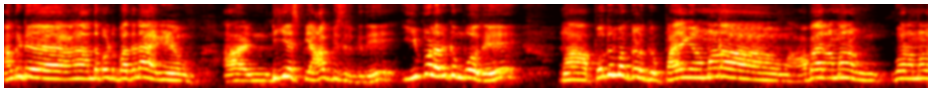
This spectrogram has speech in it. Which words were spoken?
அங்கிட்டு அந்த பக்கம் பார்த்தீங்கன்னா டிஎஸ்பி ஆஃபீஸ் இருக்குது. இவ்வளோ இருக்கும்போது பொதுமக்களுக்கு பயங்கரமான அபாயமான உபகரணமான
